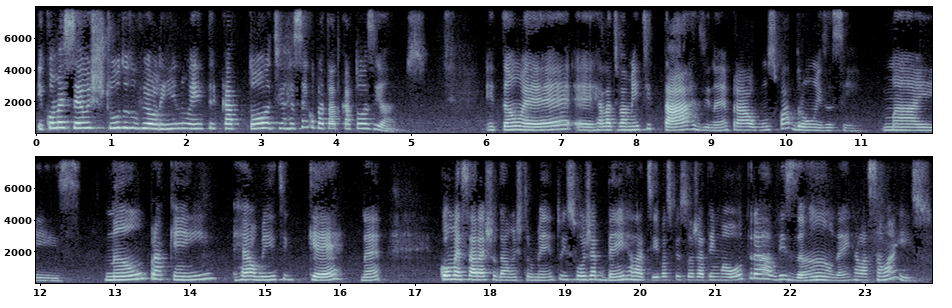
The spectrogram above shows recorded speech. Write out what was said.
E comecei o estudo do violino entre 14, tinha recém completado 14 anos. Então é, é relativamente tarde, né, para alguns padrões assim, mas não para quem realmente quer, né, começar a estudar um instrumento. Isso hoje é bem relativo, as pessoas já têm uma outra visão, né, em relação a isso.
